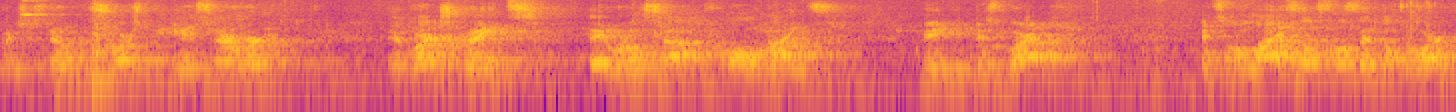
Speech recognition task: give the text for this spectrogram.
which is an open source media server. It works great. They were also up all night making this work. It's on live.fosdem.org.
